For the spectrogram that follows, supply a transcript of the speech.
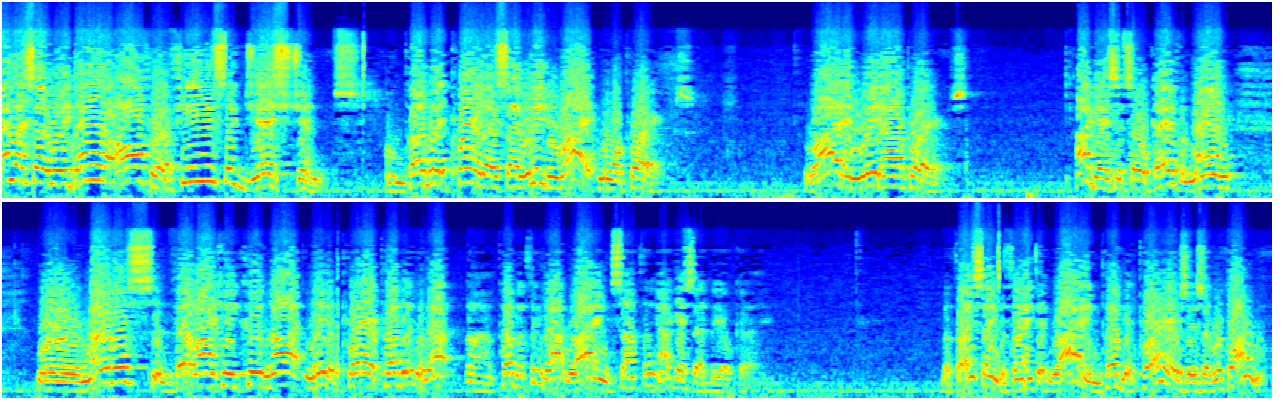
And they say, we dare to offer a few suggestions. On public prayer, they say we need to write more prayers. Write and read our prayers. I guess it's okay if a man were nervous and felt like he could not lead a prayer public without uh, publicly without writing something. I guess that'd be okay. But they seem to think that writing public prayers is a requirement.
